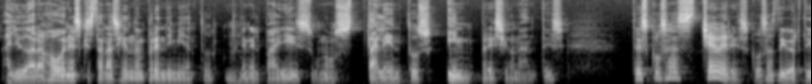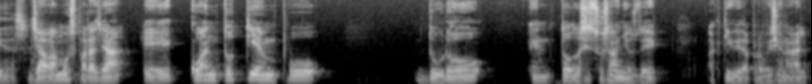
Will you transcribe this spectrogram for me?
ayudar a jóvenes que están haciendo emprendimiento en el país, unos talentos impresionantes. Entonces, cosas chéveres, cosas divertidas. Ya vamos para allá. Eh, ¿Cuánto tiempo duró en todos estos años de actividad profesional,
